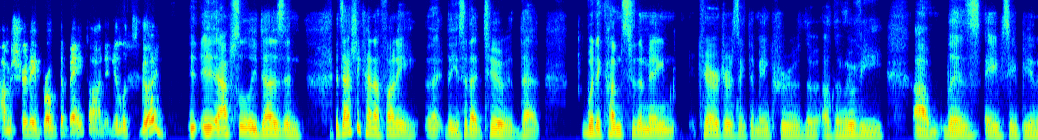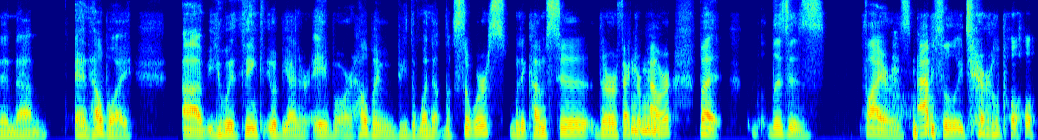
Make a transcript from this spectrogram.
I'm sure they broke the bank on it. It looks good. It, it absolutely does, and it's actually kind of funny that you said that too. That when it comes to the main characters, like the main crew of the of the movie, um, Liz, Abe Sapien, and um, and Hellboy, uh, you would think it would be either Abe or Hellboy would be the one that looks the worst when it comes to their effector Mhm. power, but Liz's fire is absolutely terrible.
